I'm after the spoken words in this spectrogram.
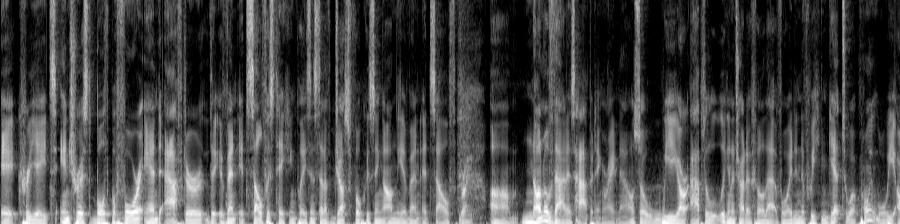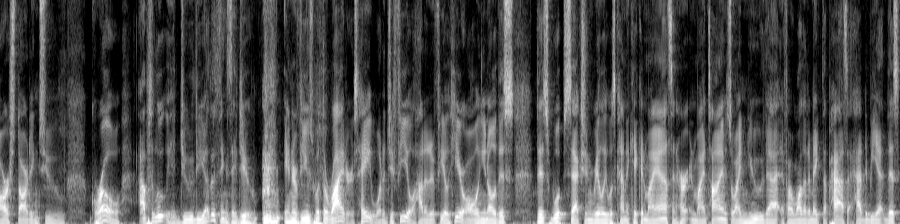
It creates interest both before and after the event itself is taking place instead of just focusing on the event itself. Right. Um, none of that is happening right now. So we are absolutely going to try to fill that void. And if we can get to a point where we are starting to grow, absolutely do the other things they do. Interviews with the riders. Hey, what did you feel? How did it feel here? Oh, you know, this this whoop section really was kind of kicking my ass and hurting my time. So I knew that if I wanted to make the pass, it had to be at this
